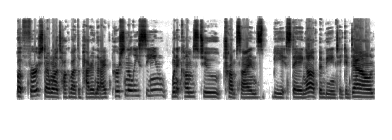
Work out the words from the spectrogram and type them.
But first, I want to talk about the pattern that I've personally seen when it comes to Trump signs be staying up and being taken down.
